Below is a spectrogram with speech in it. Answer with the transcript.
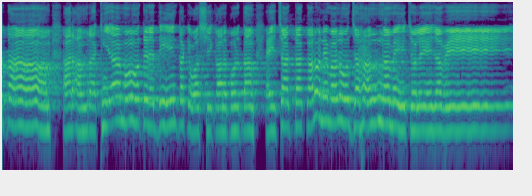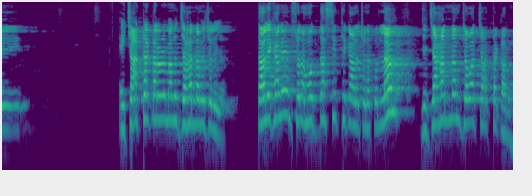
করতাম। আর আমরা কিয়ামতের দিনটাকে অস্বীকার করতাম। এই চারটা কারণে মানুষ জাহান নামে চলে যাবে। এই চারটা কারণে মানুষ জাহান নামে চলে যাবে। তাহলে এখানে সোরা মুদাসির থেকে আলোচনা করলাম যে জাহান নাম যাওয়ার চারটা কারণ।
